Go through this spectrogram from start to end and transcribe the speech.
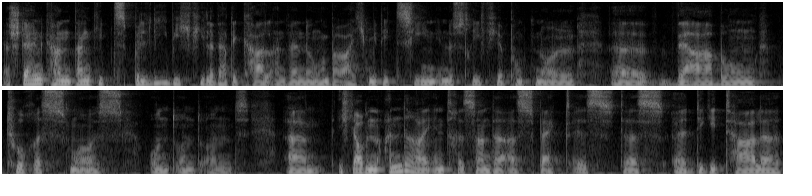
erstellen kann. Dann gibt es beliebig viele Vertikalanwendungen im Bereich Medizin, Industrie 4.0, äh, Werbung, Tourismus und, und, und. Ähm, ich glaube, ein anderer interessanter Aspekt ist das äh, digitale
